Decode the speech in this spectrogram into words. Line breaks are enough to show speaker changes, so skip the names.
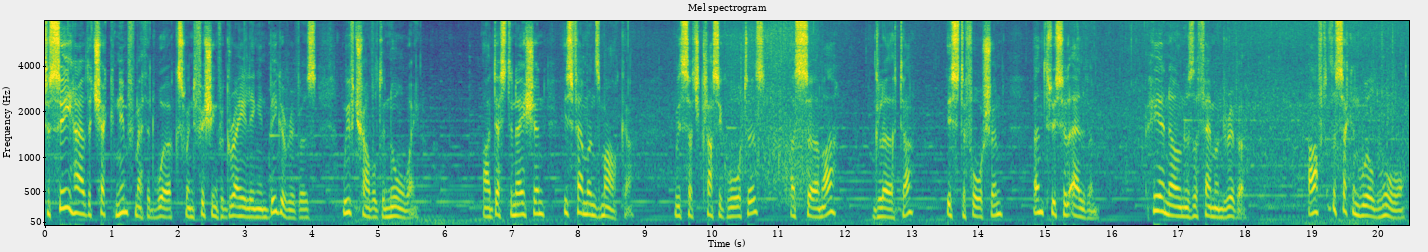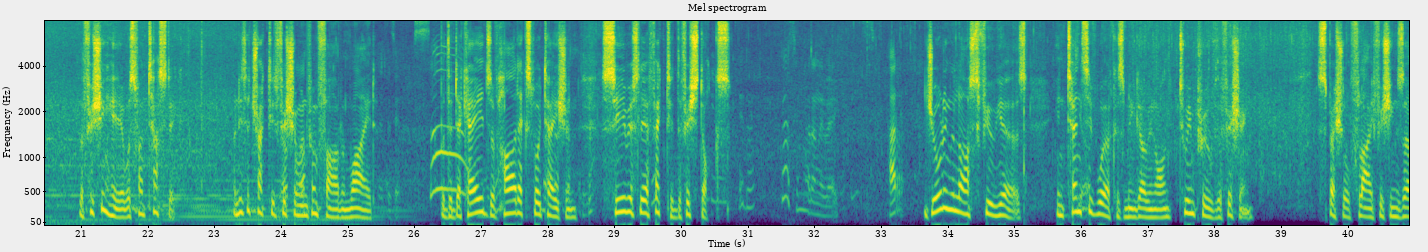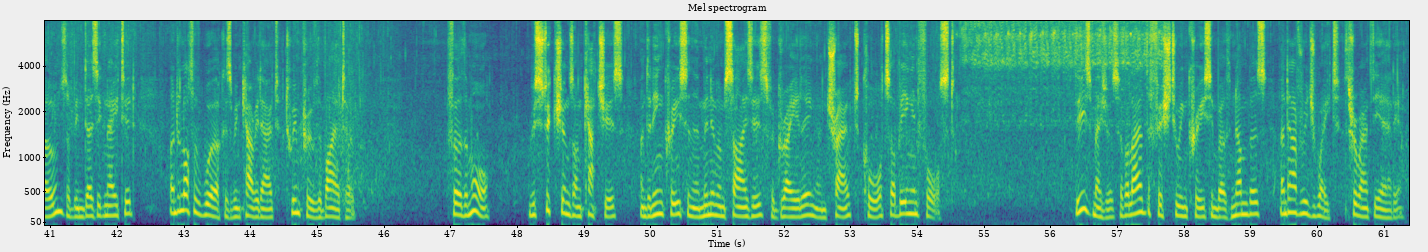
To see how the Czech nymph method works when fishing for grayling in bigger rivers, we've travelled to Norway. Our destination is Femundsmarka, with such classic waters as Surma, Gløta, Isterforsen and Trysilelven, here known as the Femund River. After the Second World War, the fishing here was fantastic, and it attracted fishermen from far and wide but the decades of hard exploitation seriously affected the fish stocks. During the last few years, intensive work has been going on to improve the fishing. Special fly fishing zones have been designated and a lot of work has been carried out to improve the biotope. Furthermore, restrictions on catches and an increase in the minimum sizes for grayling and trout caught are being enforced. These measures have allowed the fish to increase in both numbers and average weight throughout the area.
